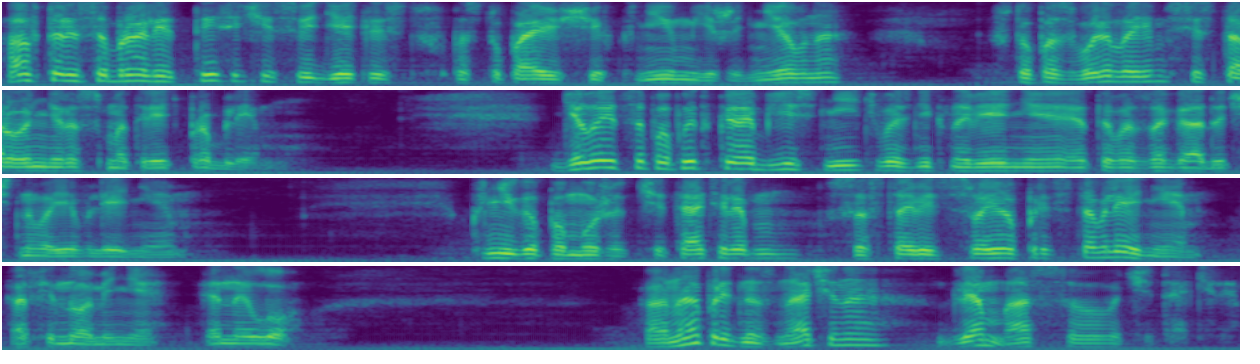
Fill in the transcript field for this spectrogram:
Авторы собрали тысячи свидетельств, поступающих к ним ежедневно, что позволило им всесторонне рассмотреть проблему. Делается попытка объяснить возникновение этого загадочного явления. Книга поможет читателям составить свое представление о феномене НЛО. Она предназначена для массового читателя.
